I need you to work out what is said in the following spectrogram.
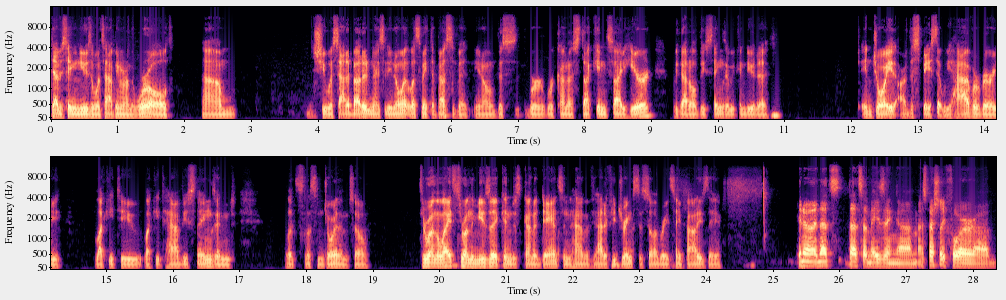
devastating news of what's happening around the world um she was sad about it and i said you know what? Let's make the best of it. You know this we're we're kind of stuck inside here. We got all these things that we can do to enjoy our the space that we have. We're very lucky to lucky to have these things and let's let's enjoy them. So threw on the lights threw on the music and just kind of dance and have had a few drinks to celebrate st patty's day. You know and that's that's amazing um, especially for um,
